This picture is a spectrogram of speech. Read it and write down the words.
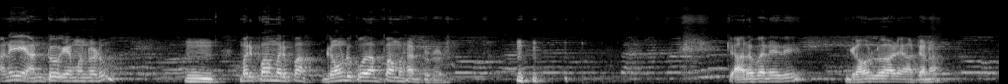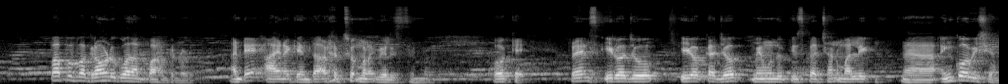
అని అంటూ ఏమన్నాడు? మరి పా మరి పా. గ్రౌండ్కి పోదాంపా మరి అంటున్నాడు. క్యారమ్ అనేది గ్రౌండ్లో ఆడే ఆటనా? పాప గ్రౌండ్కి పోదాంపా అంటున్నాడు. అంటే ఆయనకి ఎంత ఆడొచ్చో మనకు తెలుస్తుంది. ఓకే. ఫ్రెండ్స్ ఈరోజు ఈ యొక్క జోక్ మేము ముందుకు తీసుకొచ్చాను. మళ్ళీ ఇంకో విషయం.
